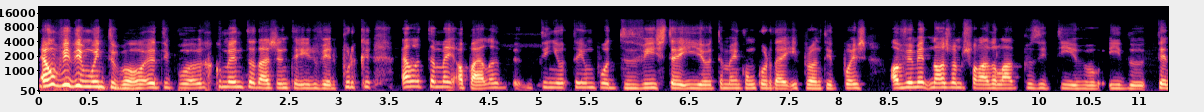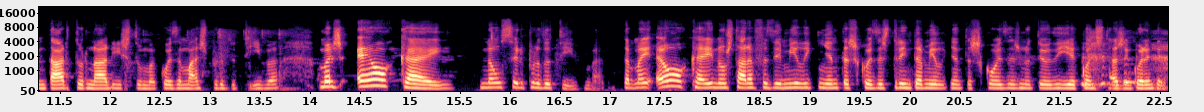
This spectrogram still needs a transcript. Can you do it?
É um vídeo muito bom, eu tipo, recomendo toda a gente a ir ver, porque ela também, opa, ela eh, tinha, tem um ponto de vista e eu também concordei, e pronto, e depois, obviamente, nós vamos falar do lado positivo e de tentar tornar isto uma coisa mais produtiva, mas é ok não ser produtivo, mano. Também é ok não estar a fazer 1500 coisas, 30.500 coisas no teu dia quando estás em quarentena.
